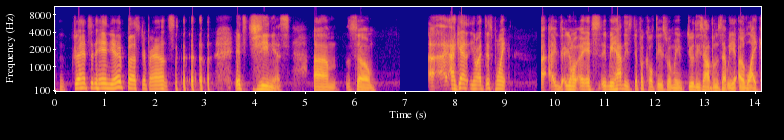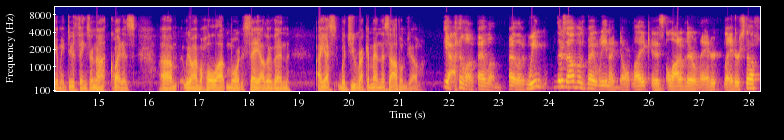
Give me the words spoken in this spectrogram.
dancing in your Buster Browns. it's genius. Um, so I, I guess you know at this point I, you know, it's we have these difficulties when we do these albums that we like and we do things are not quite as um, we don't have a whole lot more to say other than I guess would you recommend this album, Joe? Yeah, I love, I love, I love it. We there's albums by Ween I don't like. and It is a lot of their later later stuff,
